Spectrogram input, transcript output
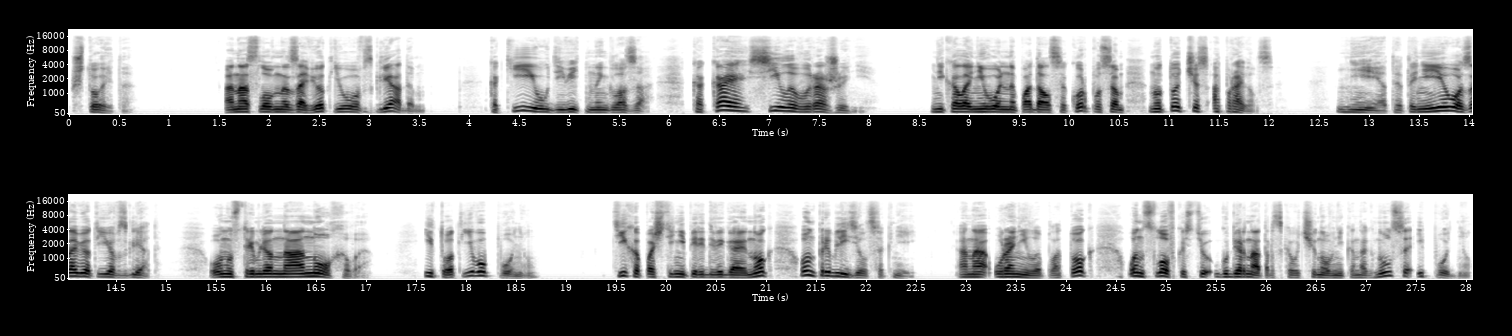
Что это? Она словно зовет его взглядом. Какие удивительные глаза! Какая сила выражения! Николай невольно подался корпусом, но тотчас оправился. Нет, это не его зовет ее взгляд. Он устремлен на Анохова. И тот его понял. Тихо, почти не передвигая ног, он приблизился к ней. Она уронила платок, он с ловкостью губернаторского чиновника нагнулся и поднял.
